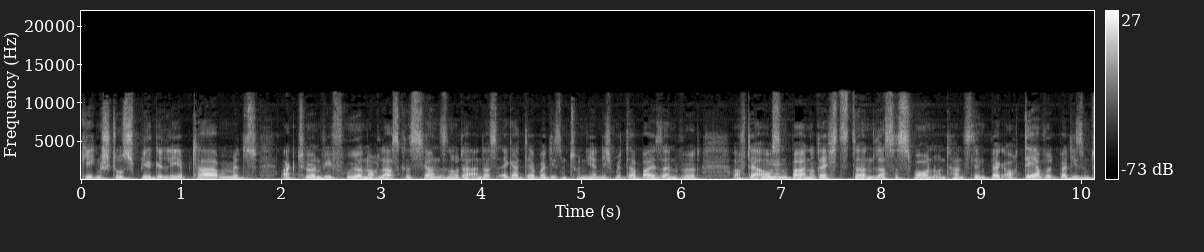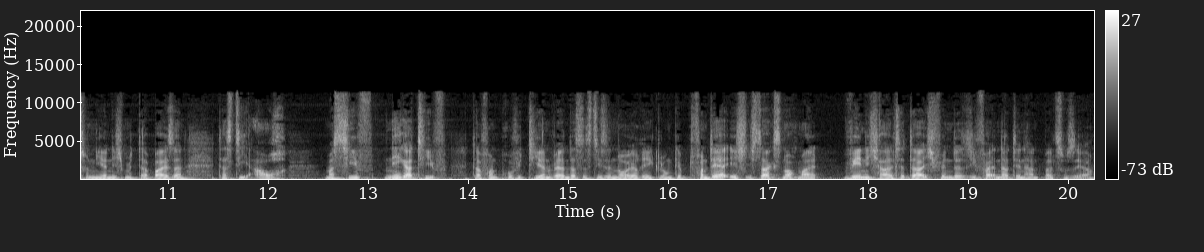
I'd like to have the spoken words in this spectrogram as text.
Gegenstoßspiel gelebt haben, mit Akteuren wie früher noch Lars Christiansen oder Anders Eggert, der bei diesem Turnier nicht mit dabei sein wird. Auf der mhm. Außenbahn rechts dann Lasse Swan und Hans Lindberg, auch der wird bei diesem Turnier nicht mit dabei sein, dass die auch massiv negativ davon profitieren werden, dass es diese neue Regelung gibt, von der ich, ich sage es nochmal, wenig halte, da ich finde, sie verändert den Handball zu sehr.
